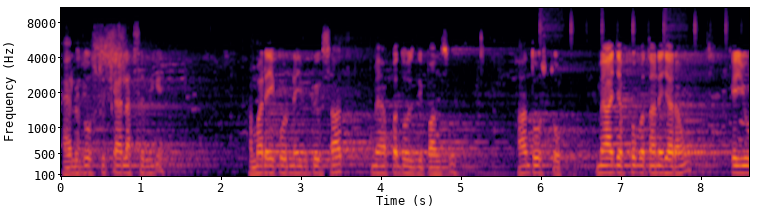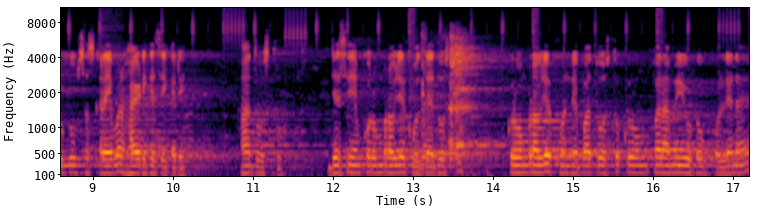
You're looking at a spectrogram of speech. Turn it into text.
हेलो दोस्तों, क्या लग सभी के? हमारे एक और नई वीडियो के साथ मैं आपका दोस्त दीपांशु। हाँ दोस्तों, मैं आज आपको बताने जा रहा हूँ कि यूट्यूब सब्सक्राइबर हाइड कैसे करें। हाँ दोस्तों, जैसे हम क्रोम ब्राउज़र खोलते हैं दोस्तों क्रोम ब्राउज़र खोलने के बाद दोस्तों क्रोम पर हमें यूट्यूब खोल लेना है।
